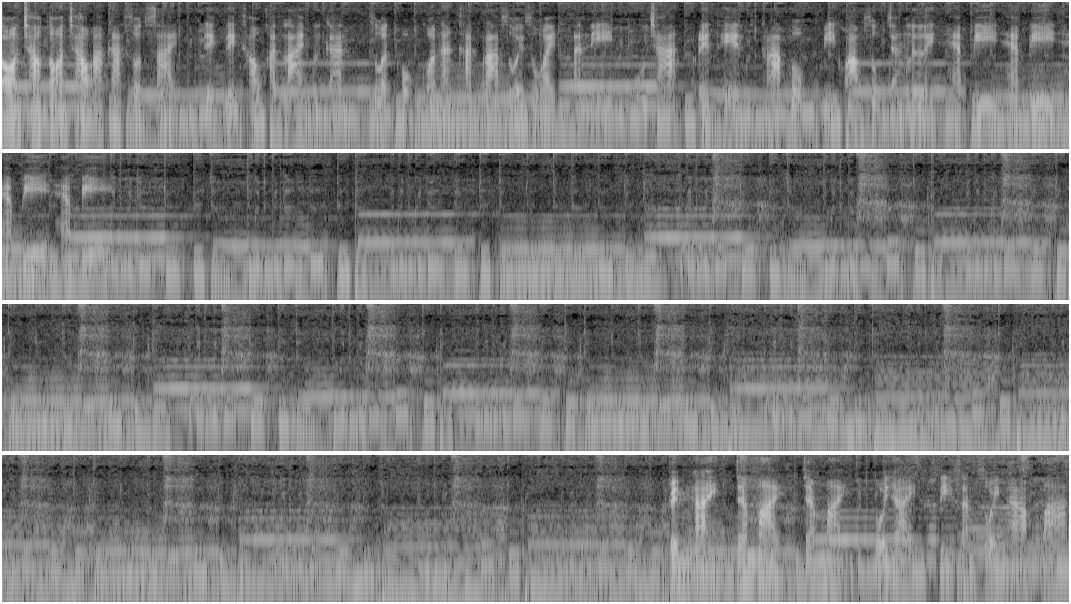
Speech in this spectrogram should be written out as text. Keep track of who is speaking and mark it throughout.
Speaker 1: ตอนเช้าตอนเช้าอากาศสดใส เด็กๆเขาขัดลายมือกัน ส่วนผมก็นั่งขัดปลาสวยๆ อันนี้ปูช้าเรดเทนครับผมมีความสุขจังเลยแฮปปี้แฮปปี้แฮปปี้แฮปปี้ เป็นไงแจ่มใหม่แจ่มใหม่ ตัวใหญ่ สีสันสวยงามมาก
